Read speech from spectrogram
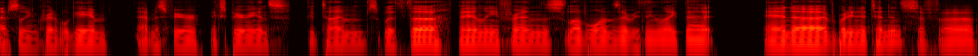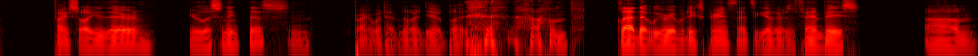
absolutely incredible game, atmosphere, experience, good times with uh, family, friends, loved ones, everything like that, and uh, everybody in attendance. If uh, if I saw you there and you're listening to this, and probably would have no idea, but um, glad that we were able to experience that together as a fan base. Um,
